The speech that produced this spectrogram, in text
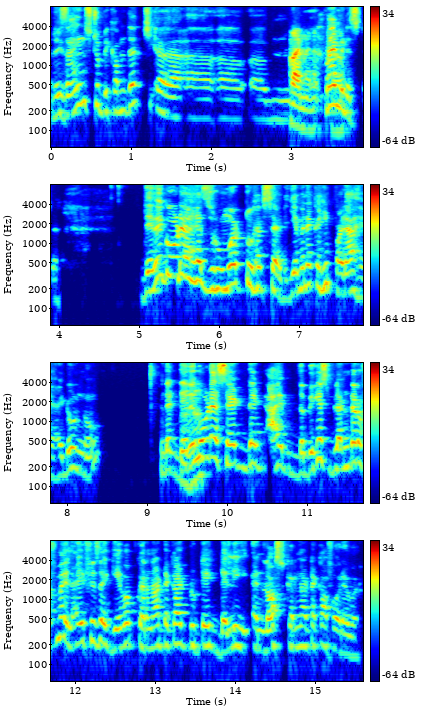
resigns to become the uh, uh, um, prime minister. Prime minister. Devegowda has rumored to have said, ये kahin कहीं hai." I don't know, that Devegowda mm-hmm. said that I the biggest blunder of my life is I gave up Karnataka to take Delhi and lost Karnataka forever.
